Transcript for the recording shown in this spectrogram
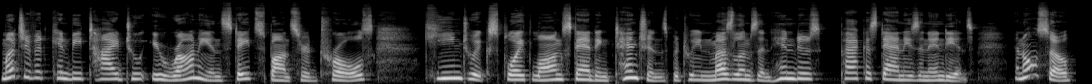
Much of it can be tied to Iranian state sponsored trolls keen to exploit long standing tensions between Muslims and Hindus, Pakistanis and Indians, and also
